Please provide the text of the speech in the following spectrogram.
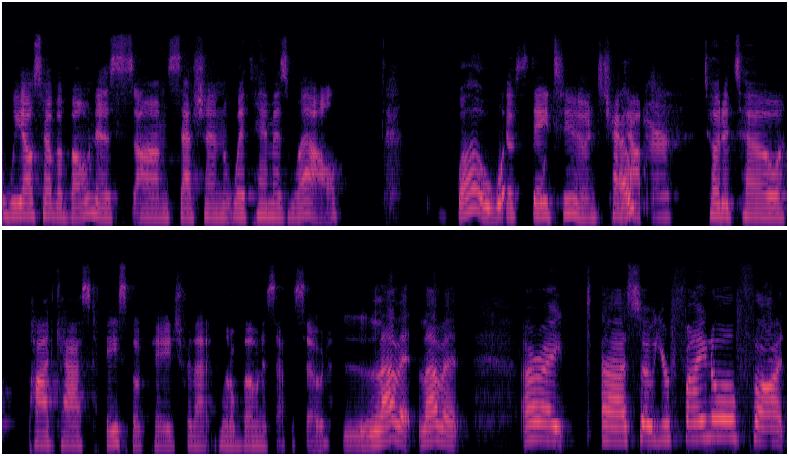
we also have a bonus um, session with him as well. Whoa. So stay tuned. Check okay. out our toe to toe podcast Facebook page for that little bonus episode. Love it. Love it. All right. Uh, so, your final thought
